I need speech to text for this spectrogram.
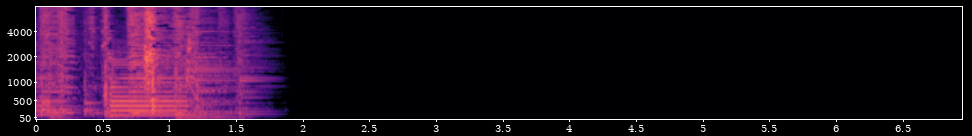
thank you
